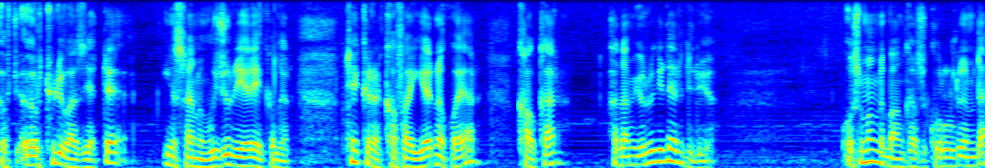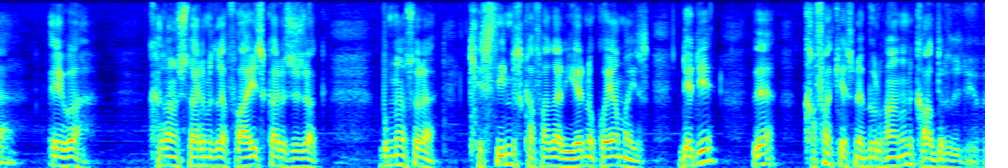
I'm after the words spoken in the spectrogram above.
ört- örtülü vaziyette insanın vücudu yere yıkılır. Tekrar kafayı yerine koyar, kalkar, adam yürür giderdi diyor. Osmanlı Bankası kurulduğunda eyvah kazançlarımıza faiz karışacak. Bundan sonra kestiğimiz kafaları yerine koyamayız dedi ve kafa kesme bürhanını kaldırdı diyor.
